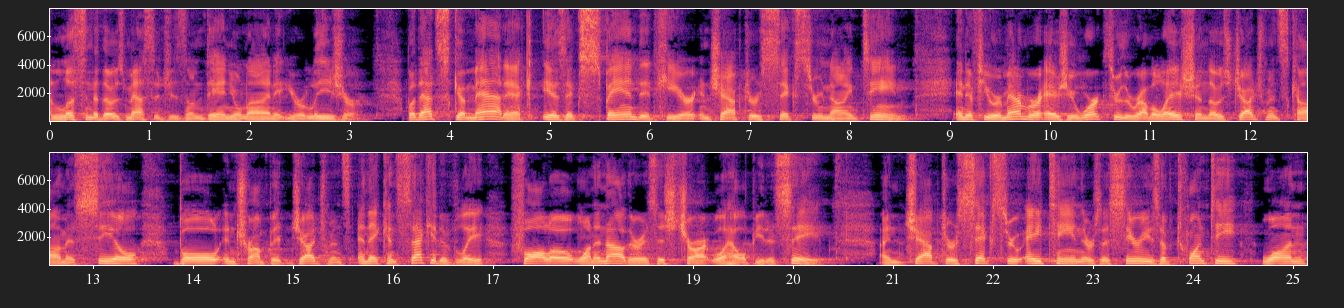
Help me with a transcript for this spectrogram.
and listen to those messages on Daniel 9 at your leisure. But that schematic is expanded here in chapters 6 through 19. And if you remember, as you work through the Revelation, those judgments come as seal, bowl, and trumpet judgments, and they consecutively follow one another, as this chart will help you to see. In chapter 6 through 18, there's a series of 21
